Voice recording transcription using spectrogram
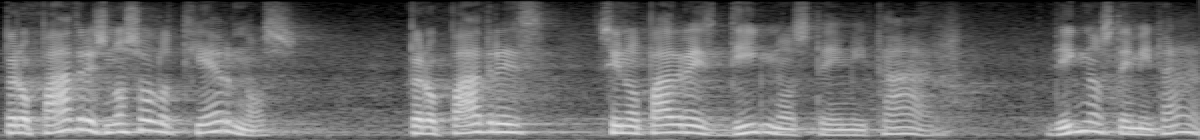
Pero padres no solo tiernos, pero padres, sino padres dignos de imitar, dignos de imitar.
